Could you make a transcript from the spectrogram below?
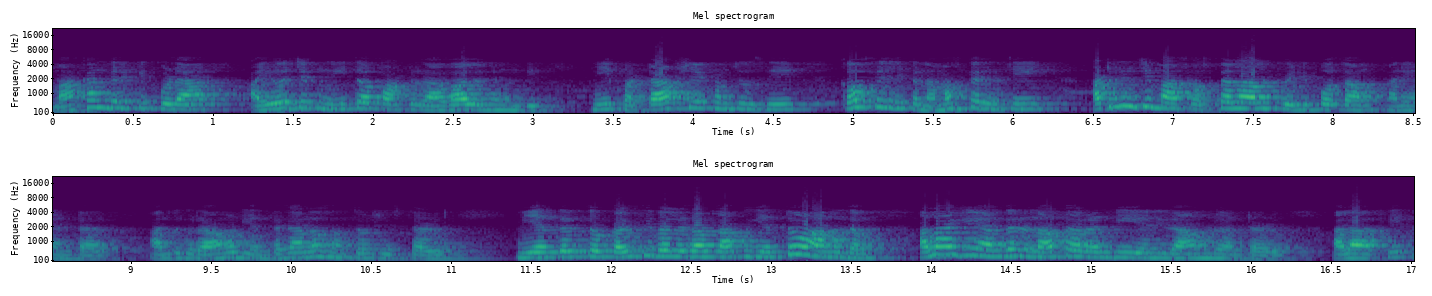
మాకందరికి కూడా అయోధ్యకు నీతో పాటు రావాలని ఉంది. నీ పట్టాభిషేకం చూసి కౌశల్యకు నమస్కరించి అటు నుంచి మా స్వస్థలాలకు వెళ్ళిపోతాం అని అంటారు. అందుకు రాముడు ఎంతగానో సంతోషిస్తాడు. మీ అందరితో కలిసి వెళ్ళడం నాకు ఎంతో ఆనందం. అలాగే అందరూ నాతో రండి అని రాముడు అంటాడు. అలా సీత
